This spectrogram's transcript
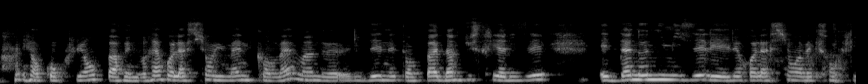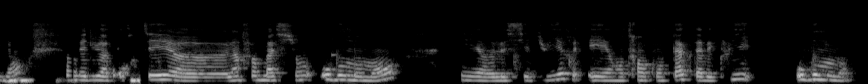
et en concluant par une vraie relation humaine quand même, hein, l'idée n'étant pas d'industrialiser et d'anonymiser les, relations avec son client, mais de lui apporter euh, l'information au bon moment et euh, le séduire et rentrer en contact avec lui au bon moment.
